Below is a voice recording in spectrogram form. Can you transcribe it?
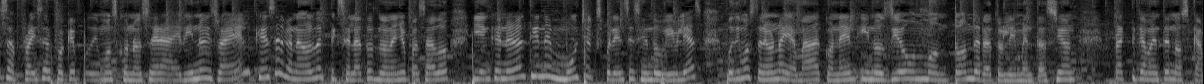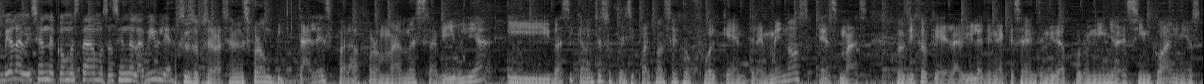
Gracias a Fraser fue que pudimos conocer a Edino Israel, que es el ganador del Pixelatos del año pasado y en general tiene mucha experiencia haciendo Biblias. Pudimos tener una llamada con él y nos dio un montón de retroalimentación. Prácticamente nos cambió la visión de cómo estábamos haciendo la Biblia. Sus observaciones fueron vitales para formar nuestra Biblia y básicamente su principal consejo fue que entre menos es más. Nos dijo que la Biblia tenía que ser entendida por un niño de 5 años.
